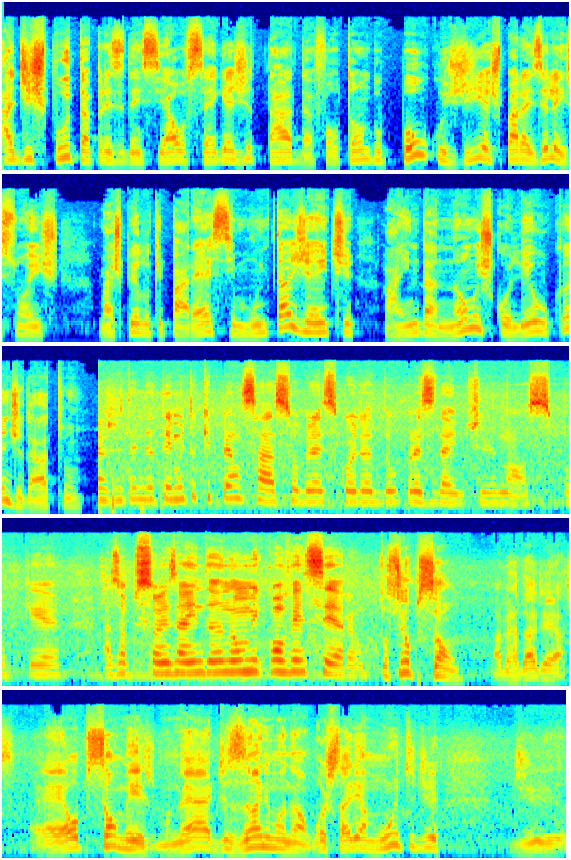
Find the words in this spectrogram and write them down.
A disputa presidencial segue agitada, faltando poucos dias para as eleições. Mas, pelo que parece, muita gente ainda não escolheu o candidato. A gente ainda tem muito o que pensar sobre a escolha do presidente nosso, porque as opções ainda não me convenceram. Estou sem opção, a verdade é essa. É opção mesmo, não é desânimo não. Gostaria muito de, de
